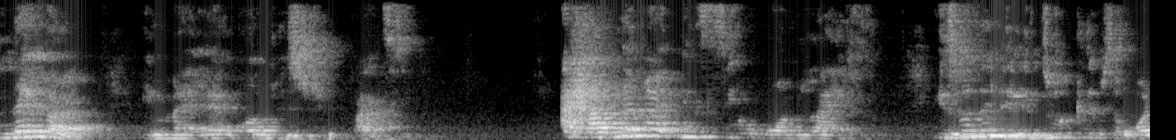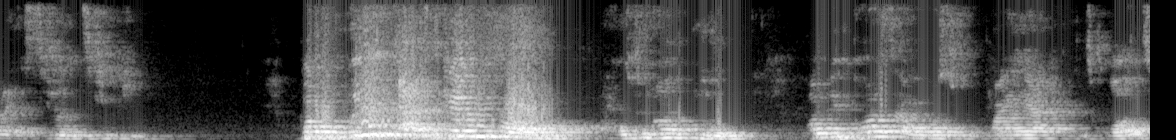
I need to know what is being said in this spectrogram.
never in my life gone to a strip party. I have never even seen one live. It's only the little clips of what I see on TV. But where that came from, I do not know. But because I was wired with what?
